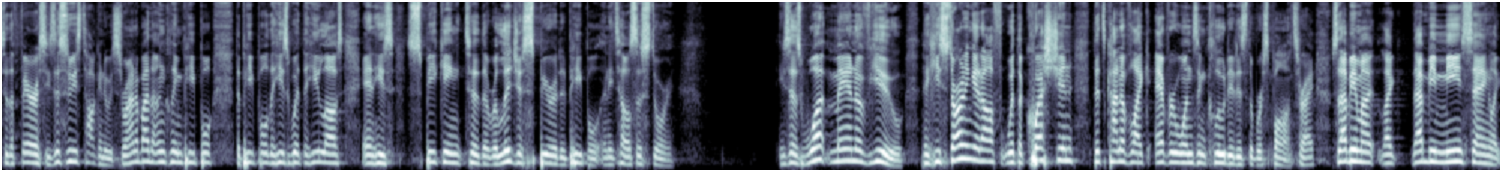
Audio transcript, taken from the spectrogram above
to the Pharisees. This is who he's talking to. He's surrounded by the unclean people, the people that he's with, that he loves, and he's speaking to the religious spirited people. And he tells this story. He says, What man of you? He's starting it off with a question that's kind of like everyone's included is the response, right? So that'd be my like that'd be me saying, like,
